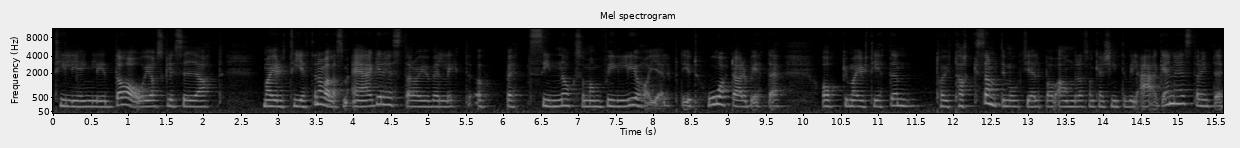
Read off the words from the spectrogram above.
tillgänglig idag och jag skulle säga att majoriteten av alla som äger hästar har ju väldigt öppet sinne också. Man vill ju ha hjälp. Det är ju ett hårt arbete och majoriteten tar ju tacksamt emot hjälp av andra som kanske inte vill äga en häst, har inte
